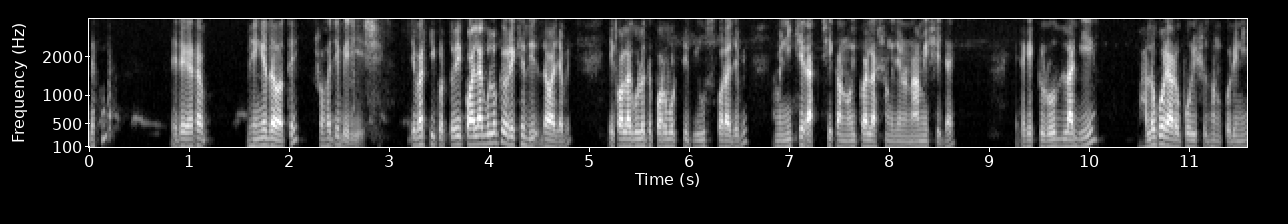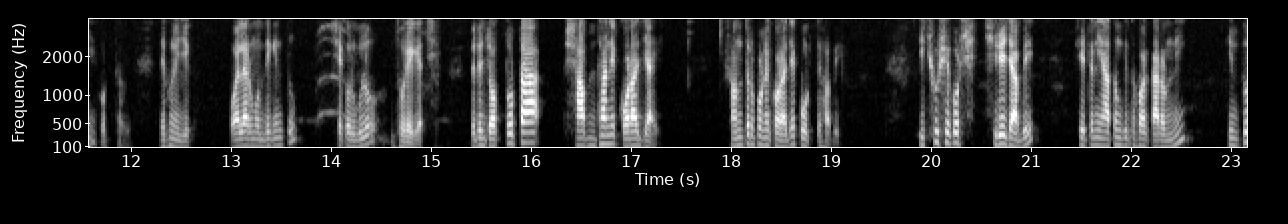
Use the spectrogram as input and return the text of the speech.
দেখুন, এটাকে একটা ভেঙে দেওয়াতে সহজে বেরিয়ে এসে। এবার কি করতে হবে? এই কয়লাগুলোকেও রেখে দেওয়া যাবে। এই কয়লাগুলোতে পরবর্তীতে ইউজ করা যাবে। আমি নিচে রাখছি, কারণ ওই কয়লার সঙ্গে যেন না মিশে যায়। এটাকে একটু রোদ লাগিয়ে ভালো করে আরও পরিশোধন করে নিয়ে করতে হবে। দেখুন, এই যে কয়লার মধ্যে কিন্তু শেকড়গুলো ধরে গেছে। তো এটা যতটা সাবধানে করা যায়, সন্তর্পণে করা যায়, করতে হবে। কিছু শেকড় ছিঁড়ে যাবে, সেটা নিয়ে আতঙ্কিত হওয়ার কারণ নেই। কিন্তু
